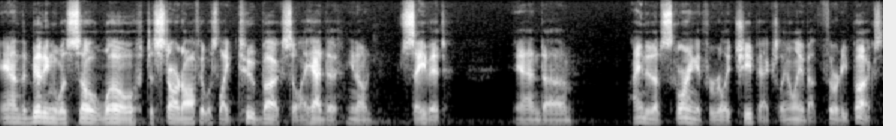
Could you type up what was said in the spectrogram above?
And the bidding was so low to start off, it was like two bucks, so I had to, you know, save it. And um, I ended up scoring it for really cheap, actually, only about 30 bucks.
